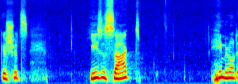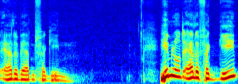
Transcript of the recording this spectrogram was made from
geschützt. Jesus sagt, Himmel und Erde werden vergehen. Himmel und Erde vergehen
